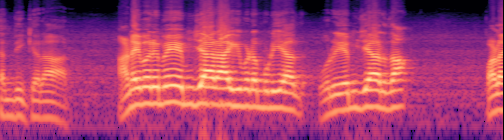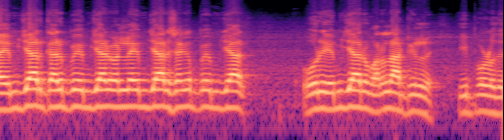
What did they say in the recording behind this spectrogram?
சந்திக்கிறார். அனைவருமே எம்ஜிஆர் ஆகிவிட முடியாது. ஒரு எம்ஜிஆர் தான். பல எம்ஜிஆர் கருப்பு எம்ஜிஆர் வெள்ளை எம்ஜிஆர் சிகப்பு எம்ஜிஆர் ஒரு எம்ஜிஆர் வரலாற்றில் இப்பொழுது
